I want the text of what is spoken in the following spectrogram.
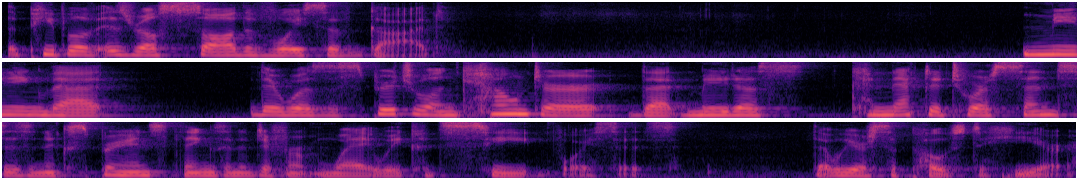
the people of Israel saw the voice of God meaning that there was a spiritual encounter that made us connected to our senses and experience things in a different way. We could see voices that we are supposed to hear.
